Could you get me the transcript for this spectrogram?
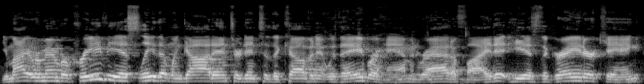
You might remember previously that when God entered into the covenant with Abraham and ratified it, he is the greater king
